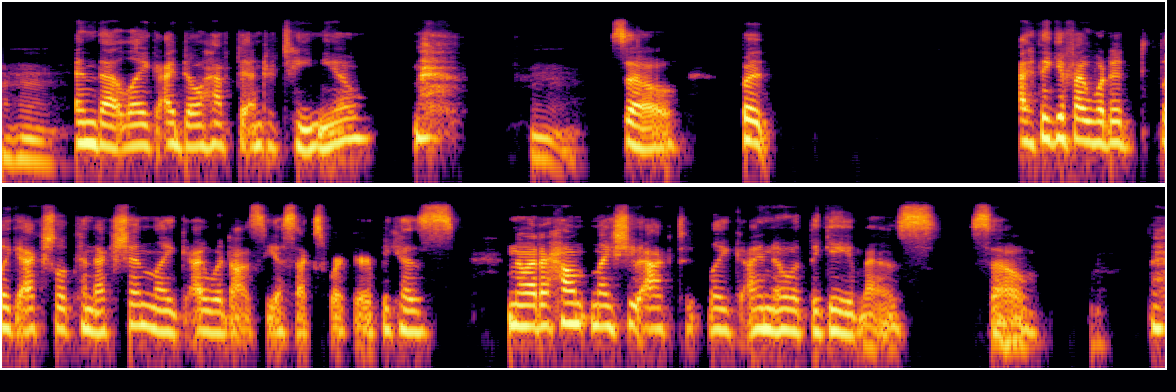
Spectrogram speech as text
Mhm. and that like I don't have to entertain you. Hmm. So, but I think if I wanted like actual connection, like I would not see a sex worker because no matter how nice you act, like I know what the game is. So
